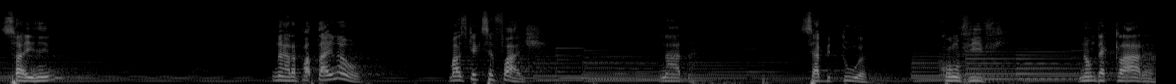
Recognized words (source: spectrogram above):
Isso aí não era para estar tá aí, não. Mas o que, que você faz? Nada. Se habitua, convive, não declara,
